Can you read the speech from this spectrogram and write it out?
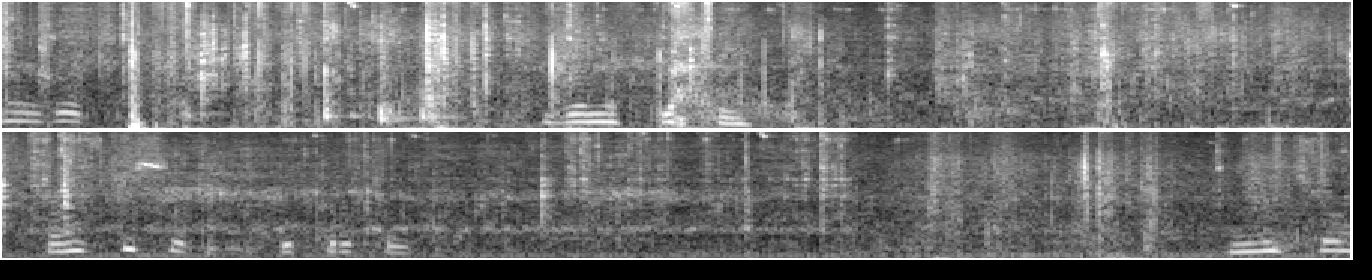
Ну, вже Вже не спіши. Та не спіши так, підкрути. Нічого.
